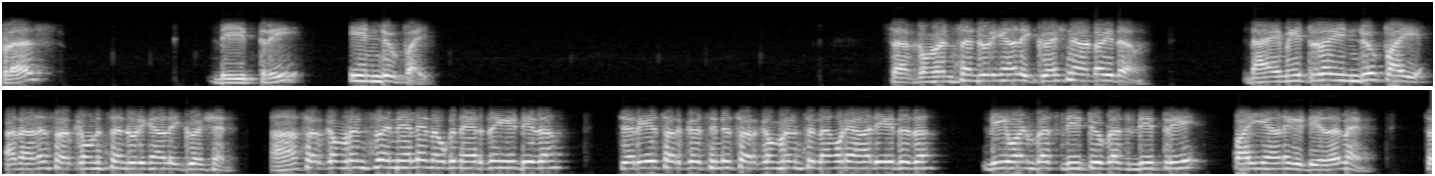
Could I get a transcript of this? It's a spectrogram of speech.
plus D three into pi circumference കണ്ടുപിടിക്കാനുള്ള ഇക്വേഷൻ ആട്ടോ ഇത്. ഡയമീറ്റർ ഇന്റു പൈ അതാണ് സർക്കംഫറൻസ് കണ്ടുപിടിക്കാനുള്ള ഇക്വേഷൻ ആ സർക്കംഫറൻസ് തന്നെയല്ലേ നമുക്ക് നേരത്തെ കിട്ടിയത്? ചെറിയ സർക്കിൾസിന്റെ സർക്കംഫറൻസ് എല്ലാം കൂടി ആഡ് ചെയ്തത്. D one plus D two plus D three pi ആണ് കിട്ടിയത് അല്ലെ? So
